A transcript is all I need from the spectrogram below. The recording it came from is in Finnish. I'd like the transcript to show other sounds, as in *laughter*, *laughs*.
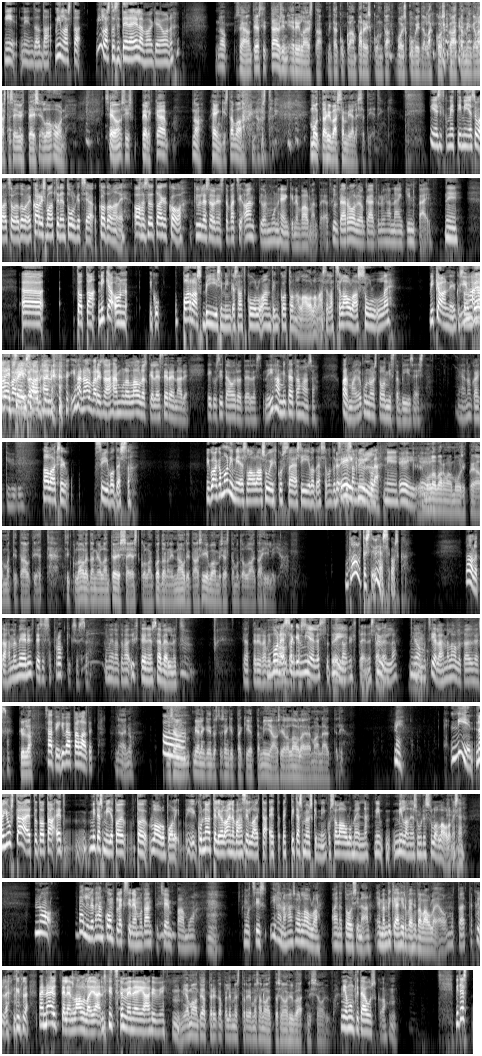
Niin, niin tota, millaista, millaista se teidän elämä oikein on? No sehän on tietysti täysin erilaista, mitä kukaan pariskunta voisi kuvitella koskaan, että minkälaista se yhteiselo on. Se on siis pelkkää, no, henkistä valmennusta, mutta hyvässä mielessä tietenkin. Niin ja sitten kun miettii Mia sua, että sulla on tuommoinen karismaattinen tulkitsija kotona, niin onhan se aika kova. Kyllä se on, ja sitä paitsi Antti on mun henkinen valmentaja. Että kyllä tämä rooli on kääntynyt ihan näinkin päin. Niin. Öö, tota, mikä on niinku, paras biisi, minkä sä oot kuullut Antin kotona laulamaan? Sillä, että se laulaa sulle. Mikä on niinku, se ihan on veret hän, *laughs* Ihan hän mulle lauleskelee serenade, ei kun sitä odotellessa. No ihan mitä tahansa. Varmaan joku noista omista biiseistä. Nehän on kaikki hyviä. Laulaako se siivotessa? Niin kuin aika moni mies laulaa suihkussa ja siivotessa, mutta no ei on niinku- kyllä. Niin kuin, niin. Ei, ei. Mulla on varmaan muusikko ja ammattitauti, että sitten kun lauletaan, niin ollaan töissä ja sitten kun ollaan kotona, niin nautitaan siivoamisesta, mutta ollaan aika hiljaa. Mutta laulatteko sitten yhdessä koskaan? Lauletaanhan me meidän yhteisessä prokkiksessa, kun meillä on tämä yhteinen sävel nyt. Mm. Monessakin Albertassa. mielessä teillä niin. on yhteinen sävel. Kyllä. Mm. Joo, mutta siellähän me lauletaan yhdessä. Kyllä. Saatiin hyvää palautetta. Näin on. Ja se on mielenkiintoista senkin takia, että Mia on siellä laulaja ja mä oon näyttelijä. Niin. Niin, no just tämä, että tota, et, mitäs Miia toi, toi laulupuoli, kun näyttelijä on aina vähän sillä, että, että, että pitäisi myöskin niin se laulu mennä, niin millainen suhde sulla on laulamiseen? No välillä vähän kompleksinen, mutta Antti tsemppaa mua. Mm. Mutta siis ihanahan se on laulaa aina toisinaan. En mä mikään hirveän hyvä laulaja ole, mutta että kyllä, *laughs* kyllä. Mä näyttelen laulajaa, *laughs* niin se menee ihan hyvin. Mm, ja mä oon teatterikapellimestari ja mä sanon, että se on hyvä, niin se on hyvä. Niin ja mun pitää uskoa. Mm. Mites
